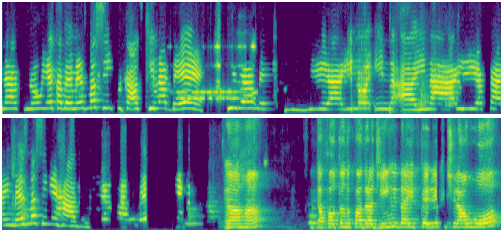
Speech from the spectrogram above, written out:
na, não ia caber mesmo assim, por causa que na B, pirâmide, e aí, no, e na, aí na A ia cair mesmo assim errado. Aham. Tá faltando o quadradinho e daí teria que tirar o O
